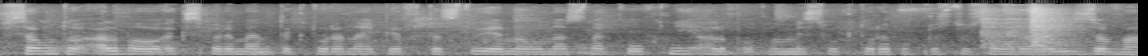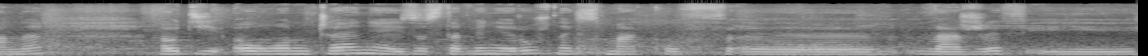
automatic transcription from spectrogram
Są to albo eksperymenty, które najpierw testujemy u nas na kuchni, albo pomysły, które po prostu są realizowane. Chodzi o łączenie i zestawienie różnych smaków e, warzyw i,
